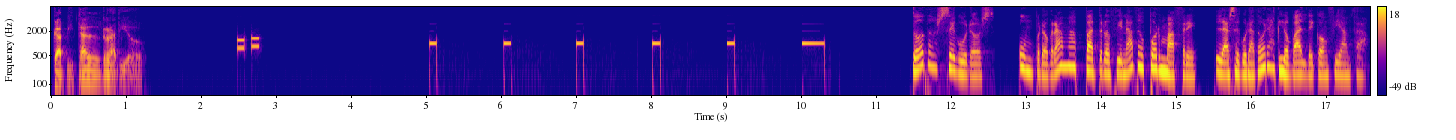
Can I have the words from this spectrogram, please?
Capital Radio. Todos seguros. Un programa patrocinado por Mafre, la aseguradora global de confianza.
